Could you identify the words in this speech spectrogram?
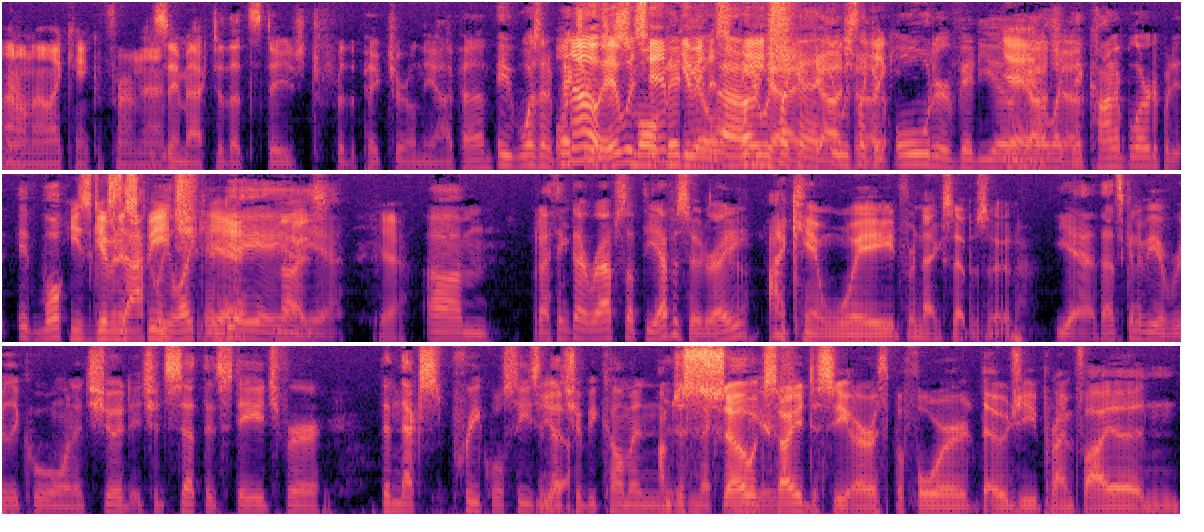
I don't know. I can't confirm The that. same actor that staged for the picture on the iPad. It wasn't a Well, picture. no, it was, it a was small him video. giving his but it was speech. like a. It was Gotcha. like an older video. Yeah. you know, like Gotcha. they kind of blurred it, but it, it looked. He's giving a exactly speech, like him. yeah. Yeah, yeah, yeah, Nice. yeah. Yeah. Um, but I think that wraps up the episode, right? I can't wait for next episode. Yeah, that's gonna be a really cool one. It should it should set the stage for the next prequel season Yeah. that should be coming. I'm in the just next so years. excited to see Earth before the OG Praimfaya and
